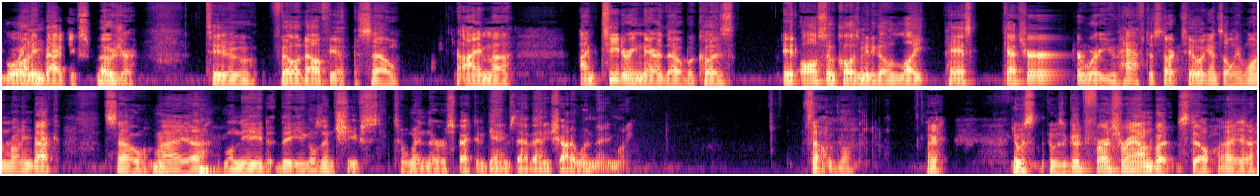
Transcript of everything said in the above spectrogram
running back exposure to Philadelphia. So I'm uh, I'm teetering there though because it also caused me to go light pass catcher where you have to start two against only one running back. So mm-hmm. I uh, will need the Eagles and Chiefs to win their respective games to have any shot at winning any money. So good luck. Okay, it was it was a good first round, but still, I uh,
